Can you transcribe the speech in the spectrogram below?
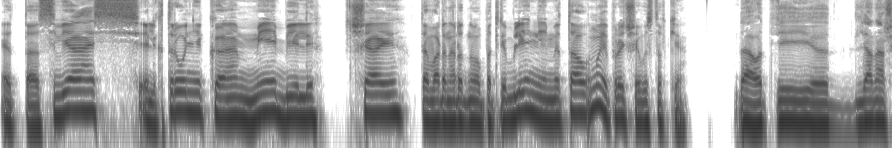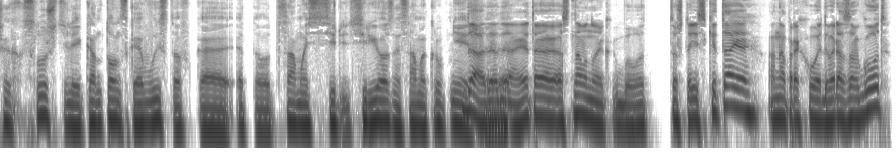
Это связь, электроника, мебель, чай, товары народного потребления, металл, ну и прочие выставки. Да, вот и э, для наших слушателей кантонская выставка это вот самая серьезная, самая крупнейшая. Да, да, да, да, это основной как бы вот то, что из Китая, она проходит два раза в год,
